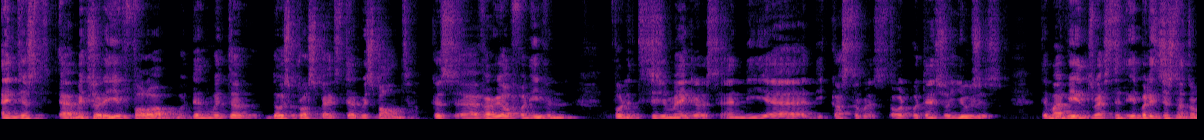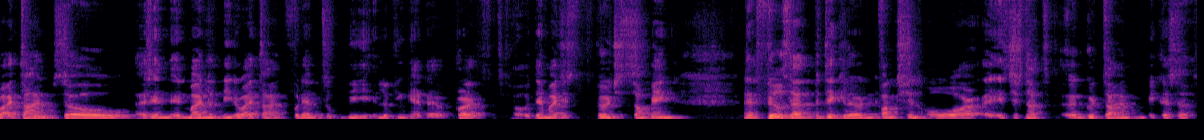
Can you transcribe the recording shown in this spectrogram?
and just uh, make sure that you follow up then with the those prospects that respond, because uh, very often even for the decision makers and the uh, the customers or potential users. They might be interested, but it's just not the right time. So, as in, it might not be the right time for them to be looking at a product. Or they might just purchase something that fills that particular function, or it's just not a good time because of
